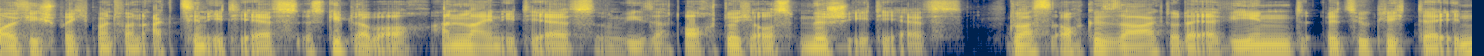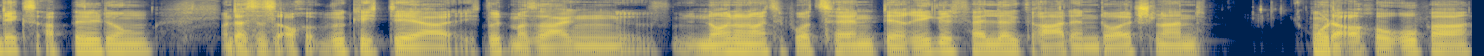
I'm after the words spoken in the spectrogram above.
Häufig spricht man von Aktien-ETFs. Es gibt aber auch Anleihen-ETFs und wie gesagt auch durchaus Misch-ETFs. Du hast auch gesagt oder erwähnt bezüglich der Indexabbildung. Und das ist auch wirklich der, ich würde mal sagen, 99 Prozent der Regelfälle, gerade in Deutschland oder auch Europa,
